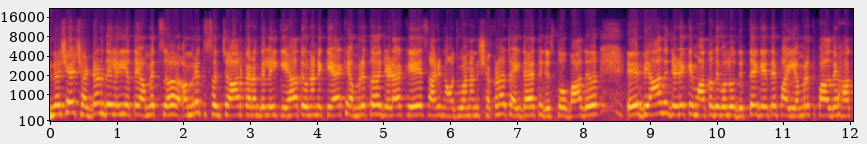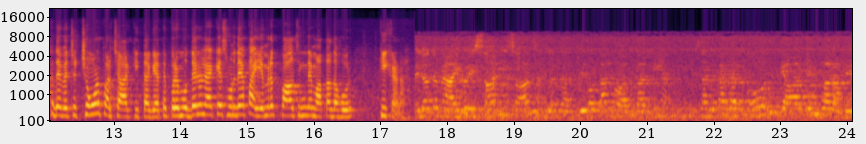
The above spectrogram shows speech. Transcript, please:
ਨਸ਼ੇ ਛੱਡਣ ਦੇ ਲਈ ਅਤੇ ਅੰਮ੍ਰਿਤ ਅੰਮ੍ਰਿਤ ਸੰਚਾਰ ਕਰਨ ਦੇ ਲਈ ਕਿਹਾ ਤੇ ਉਹਨਾਂ ਨੇ ਕਿਹਾ ਕਿ ਅੰਮ੍ਰਿਤ ਜਿਹੜਾ ਕਿ ਸਾਰੇ ਨੌਜਵਾਨਾਂ ਨੂੰ ਛਕਣਾ ਚਾਹੀਦਾ ਹੈ ਤੇ ਜਿਸ ਤੋਂ ਬਾਅਦ ਇਹ ਬਿਆਨ ਜਿਹੜੇ ਕਿ ਮਾਤਾ ਦੇ ਵੱਲੋਂ ਦਿੱਤੇ ਗਏ ਤੇ ਭਾਈ ਅਮਰਤਪਾਲ ਦੇ ਹੱਕ ਦੇ ਵਿੱਚ ਚੋਣ ਪ੍ਰਚਾਰ ਕੀਤਾ ਗਿਆ ਤੇ ਪੂਰੇ ਮੁੱਦੇ ਨੂੰ ਲੈ ਕੇ ਸੁਣਦੇ ਆ ਭਾਈ ਅੰਮ੍ਰਿਤਪਾਲ ਸਿੰਘ ਦੇ ਮਾਤਾ ਦਾ ਹੋਰ ਕੀ ਕਹਿਣਾ ਹੈ। ਪਹਿਲਾਂ ਤਾਂ ਮੈਂ ਆਈ ਹੋਈ ਸਾਰੀ ਸਾਧ ਸੰਗਤ ਦਾ ਦਿਲੋਂ ਧੰਨਵਾਦ ਕਰਦੀ ਹਾਂ। ਸੰਗਤਾਂ ਦਾ ਬਹੁਤ ਪਿਆਰ ਤੇ ਹੁੰਗਾਰਾ ਮਿਲ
